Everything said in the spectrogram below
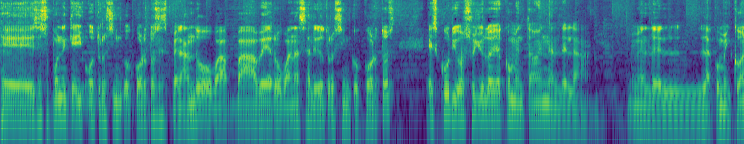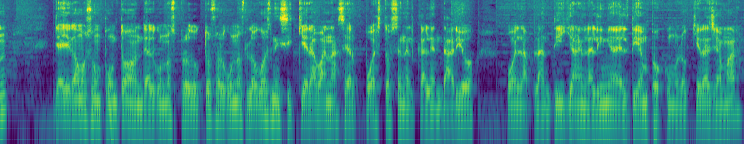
Eh, se supone que hay otros cinco cortos esperando, o va, a haber, o van a salir otros cinco cortos. Es curioso, yo lo había comentado en el de la, en el de la Comic Con. Ya llegamos a un punto donde algunos productos o algunos logos ni siquiera van a ser puestos en el calendario o en la plantilla, en la línea del tiempo, como lo quieras llamar.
